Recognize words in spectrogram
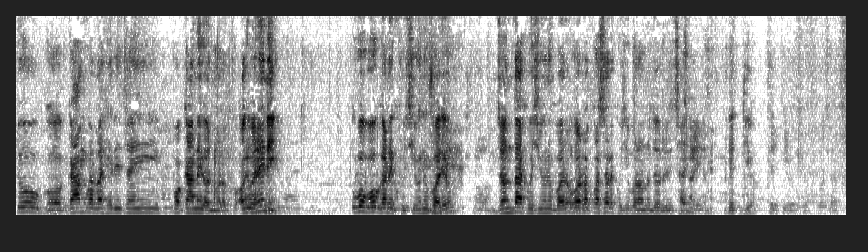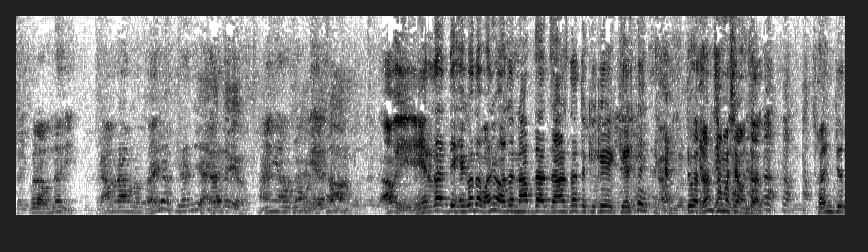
त्यो काम गर्दाखेरि चाहिँ पकाने गर्नु अघि भने नि उपभोग गरेर खुसी हुनु पर्यो जनता खुसी हुनु पर्यो अरू कसैलाई खुसी बनाउनु जरुरी छैन। यति हो। कुरा। हुँदैन नि। काम राम्रो छैन हामी आउँछौँ अब हेर्दा देखेको त भन्यो अझ नाप्दा जाँच्दा त्यो के के के अरे त्यो झन् समस्या हुन्छ होला। छैन त्यो त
